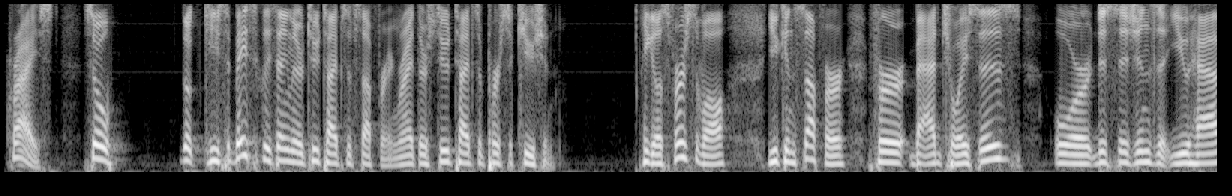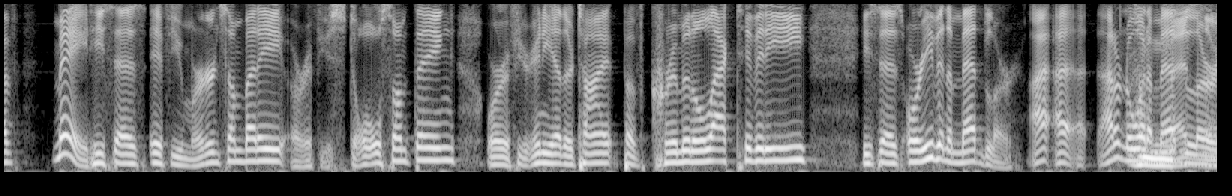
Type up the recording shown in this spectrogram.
Christ. So, look, he's basically saying there are two types of suffering, right? There's two types of persecution. He goes, first of all, you can suffer for bad choices or decisions that you have made. He says, if you murdered somebody or if you stole something or if you're any other type of criminal activity, he says, or even a meddler. I I, I don't know what a meddler, meddler.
